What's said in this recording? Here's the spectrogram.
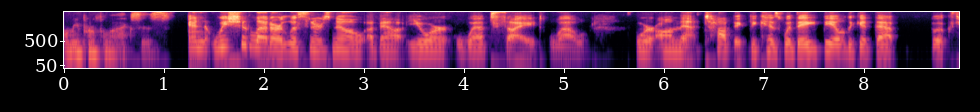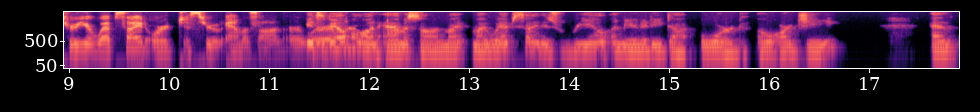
homeoprophylaxis. And we should let our listeners know about your website while we're on that topic, because would they be able to get that book through your website or just through Amazon or It's wherever? available on Amazon. My my website is realimmunity.org, O-R-G. And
